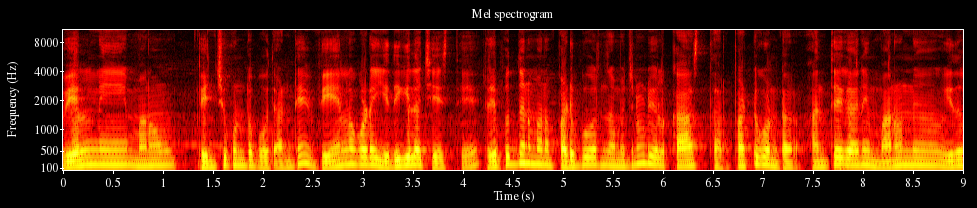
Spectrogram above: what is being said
వీళ్ళని మనం పెంచుకుంటూ పోతే అంటే వీళ్ళను కూడా ఎదిగిలా చేస్తే రేపొద్దున మనం పడిపోవాల్సిన సంబంధించినప్పుడు వీళ్ళు కాస్తారు పట్టుకుంటారు. అంతేగాని మనం ఏదో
